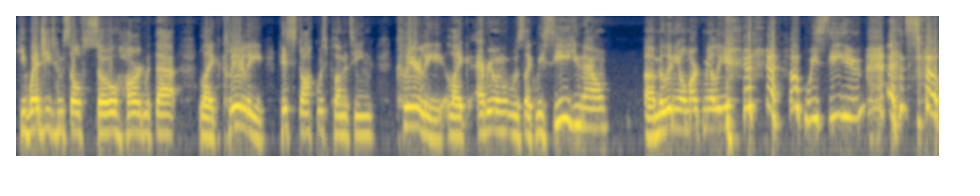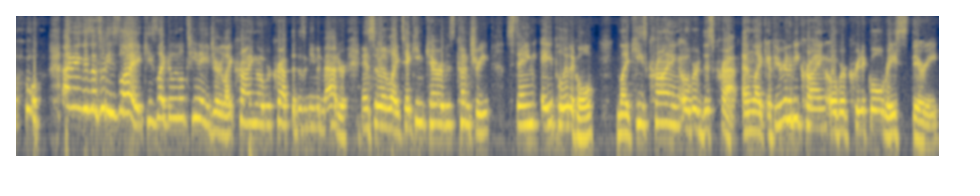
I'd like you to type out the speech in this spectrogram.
he wedged himself so hard with that. Like clearly his stock was plummeting. Clearly, like everyone was like, "We see you now." Uh, millennial Mark Milley, we see you. And so, I mean, because that's what he's like. He's like a little teenager, like crying over crap that doesn't even matter. Instead of like taking care of his country, staying apolitical, like he's crying over this crap. And like, if you're going to be crying over critical race theory,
